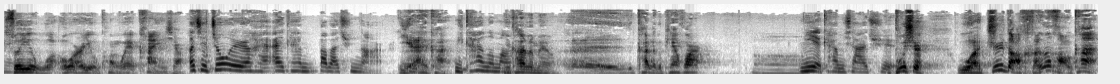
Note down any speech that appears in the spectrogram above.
所以我偶尔有空我也看一下。而且周围人还爱看《爸爸去哪儿》，也爱看。你看了吗？你看了没有？呃，看了个片花。哦你也看不下去？不是，我知道很好看，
